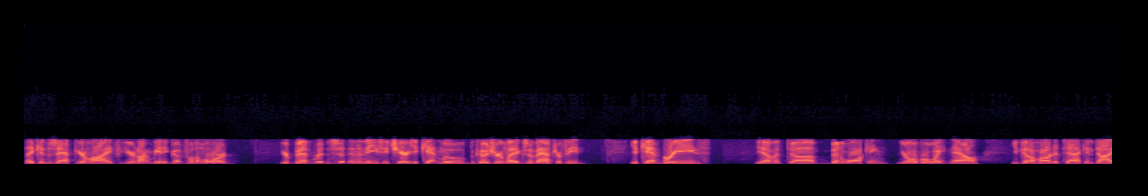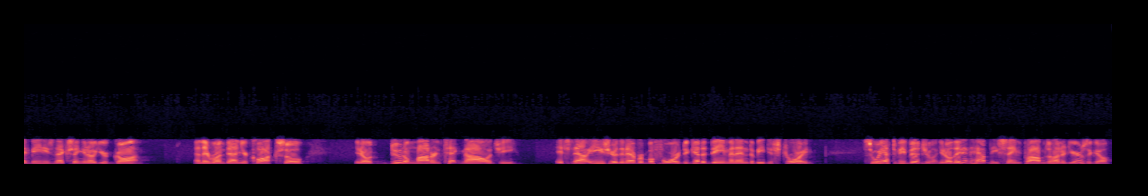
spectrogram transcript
they can zap your life. You're not going to be any good for the Lord. You're bedridden, sitting in an easy chair. You can't move because your legs have atrophied. You can't breathe. You haven't uh, been walking. You're overweight now. You get a heart attack and diabetes. Next thing you know, you're gone, and they run down your clock. So, you know, due to modern technology, it's now easier than ever before to get a demon and to be destroyed. So we have to be vigilant. You know, they didn't have these same problems a 100 years ago.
